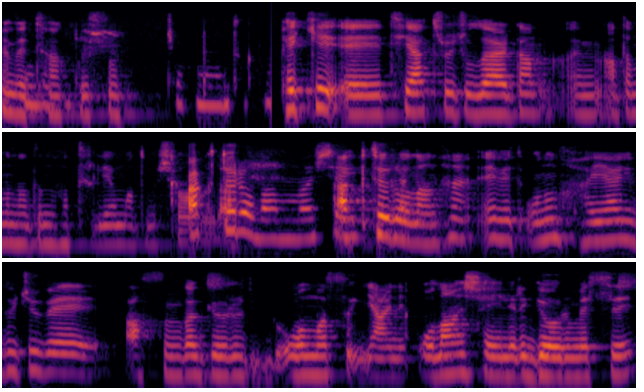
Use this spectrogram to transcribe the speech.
Evet haklısın. Çok mantıklı. Peki e, tiyatroculardan adamın adını hatırlayamadım şu anda. Aktör olan mı? Şey, Aktör olan ha evet onun hayal gücü ve aslında görür olması yani olan şeyleri görmesi.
